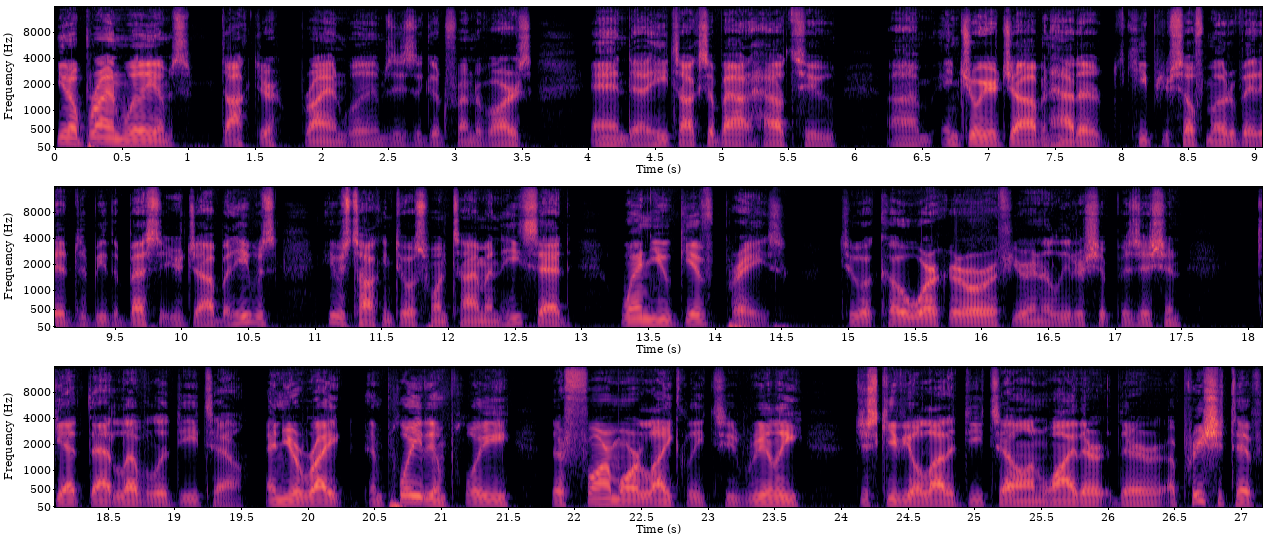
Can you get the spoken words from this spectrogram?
You know, Brian Williams, Dr. Brian Williams, he's a good friend of ours, and uh, he talks about how to um, enjoy your job and how to keep yourself motivated to be the best at your job. But he was he was talking to us one time, and he said, when you give praise to a coworker or if you're in a leadership position, get that level of detail. And you're right, employee to employee, they're far more likely to really just give you a lot of detail on why they're they're appreciative,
